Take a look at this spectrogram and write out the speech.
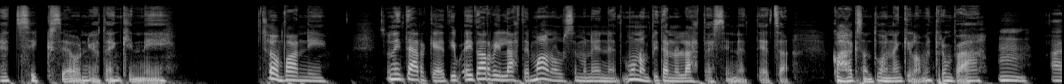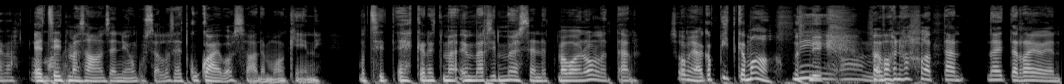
että siksi se on jotenkin niin, se on vaan niin, se on niin tärkeää, että ei tarvii lähteä. Mä oon ollut semmoinen ennen, että mun on pitänyt lähteä sinne, että 8000 kilometrin päähän. Mm, aivan. Että sit mä saan sen jonkun sellaisen, että kukaan ei voi saada mua kiinni. Mutta sitten ehkä nyt mä ymmärsin myös sen, että mä voin olla täällä. Suomi on aika pitkä maa. Niin, niin on. Mä voin olla tämän, näiden rajojen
